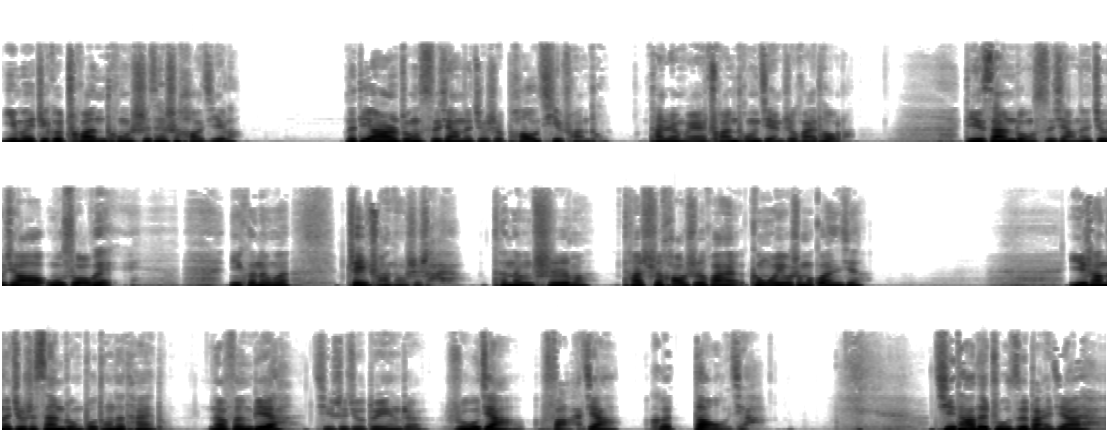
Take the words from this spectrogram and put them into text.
因为这个传统实在是好极了。那第二种思想呢，就是抛弃传统，他认为传统简直坏透了。第三种思想呢，就叫无所谓。你可能问，这传统是啥呀？他能吃吗？他是好是坏，跟我有什么关系啊？以上呢，就是三种不同的态度。那分别啊，其实就对应着儒家、法家和道家。其他的诸子百家呀。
